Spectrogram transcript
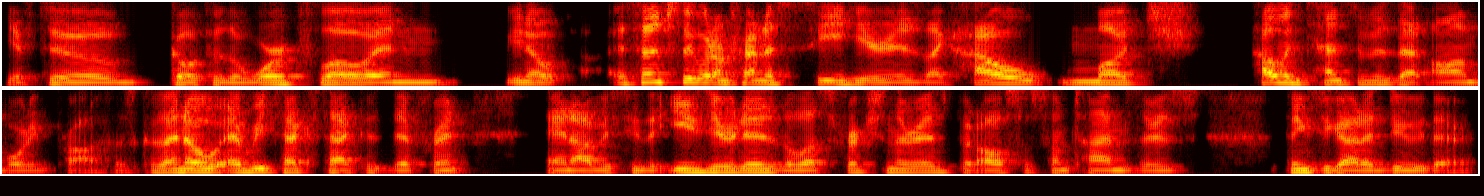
You have to go through the workflow, and you know, essentially, what I'm trying to see here is like how much, how intensive is that onboarding process? Because I know every tech stack is different, and obviously, the easier it is, the less friction there is. But also, sometimes there's things you got to do there.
